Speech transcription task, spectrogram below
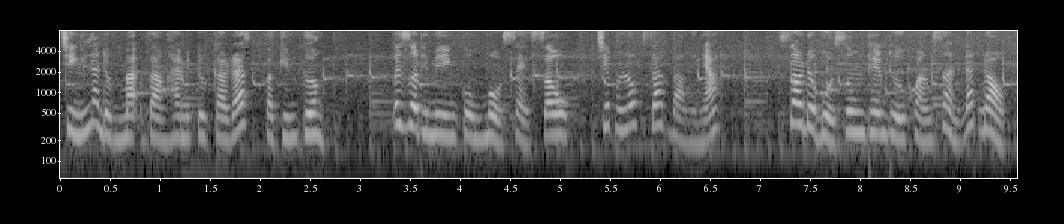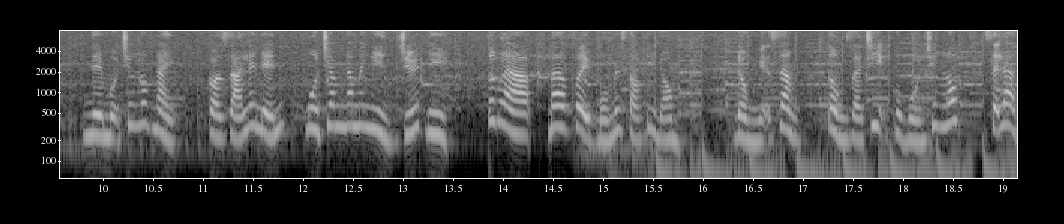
chính là được mạ vàng 24 carat và kim cương. Bây giờ thì mình cùng mổ xẻ sâu chiếc lốp giáp vàng này nhé. Do được bổ sung thêm thứ khoáng sản đắt đỏ nên mỗi chiếc lốp này có giá lên đến 150.000 USD tức là 3,46 tỷ đồng. Đồng nghĩa rằng tổng giá trị của 4 chiếc lốp sẽ là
